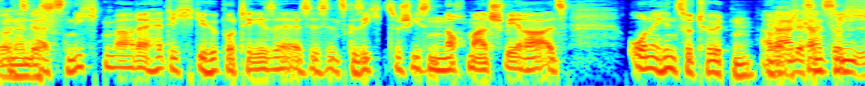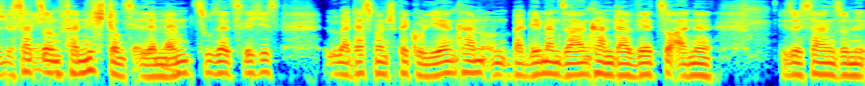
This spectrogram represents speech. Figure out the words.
Sondern als, das als Nichtmörder hätte ich die Hypothese, es ist ins Gesicht zu schießen, noch mal schwerer als ohnehin zu töten. Aber ja, das, hat so, ein, das hat so ein Vernichtungselement ja. zusätzliches, über das man spekulieren kann und bei dem man sagen kann, da wird so eine, wie soll ich sagen, so eine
